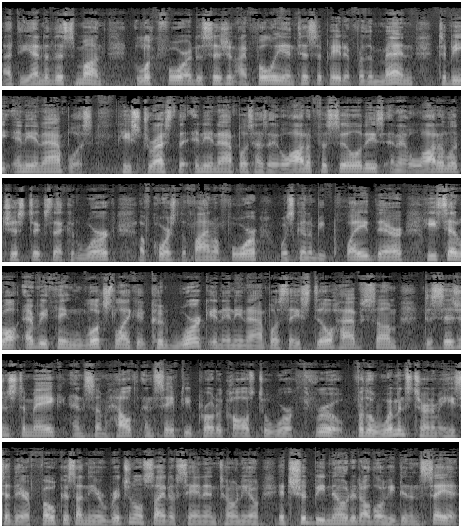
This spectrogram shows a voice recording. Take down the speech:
at the end of this month, look for a decision. I fully anticipate it for the men to be Indianapolis. He stressed that Indianapolis has a lot of facilities and a lot of logistics that could work. Of course, the Final Four was going to be played there. He said while everything looks like it could work in Indianapolis, they still have some decisions to make and some health and safety protocols to work through. For the women's tournament, he said they are focused on the original site of San Antonio. It should be noted, although he didn't say it,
